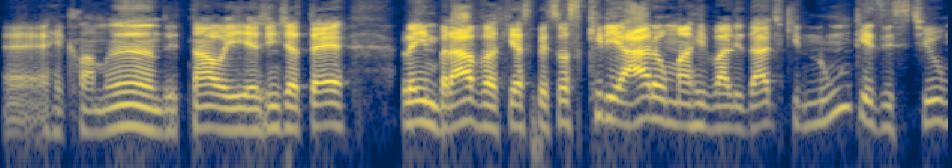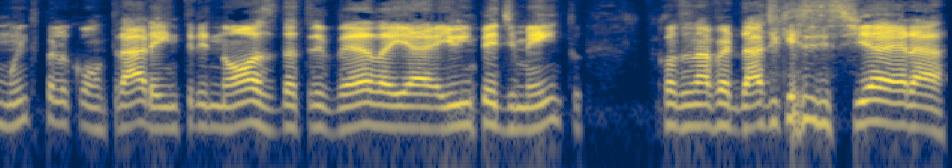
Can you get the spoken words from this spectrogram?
é, reclamando e tal, e a gente até lembrava que as pessoas criaram uma rivalidade que nunca existiu, muito pelo contrário, entre nós da Trivela e, a, e o impedimento, quando na verdade o que existia era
